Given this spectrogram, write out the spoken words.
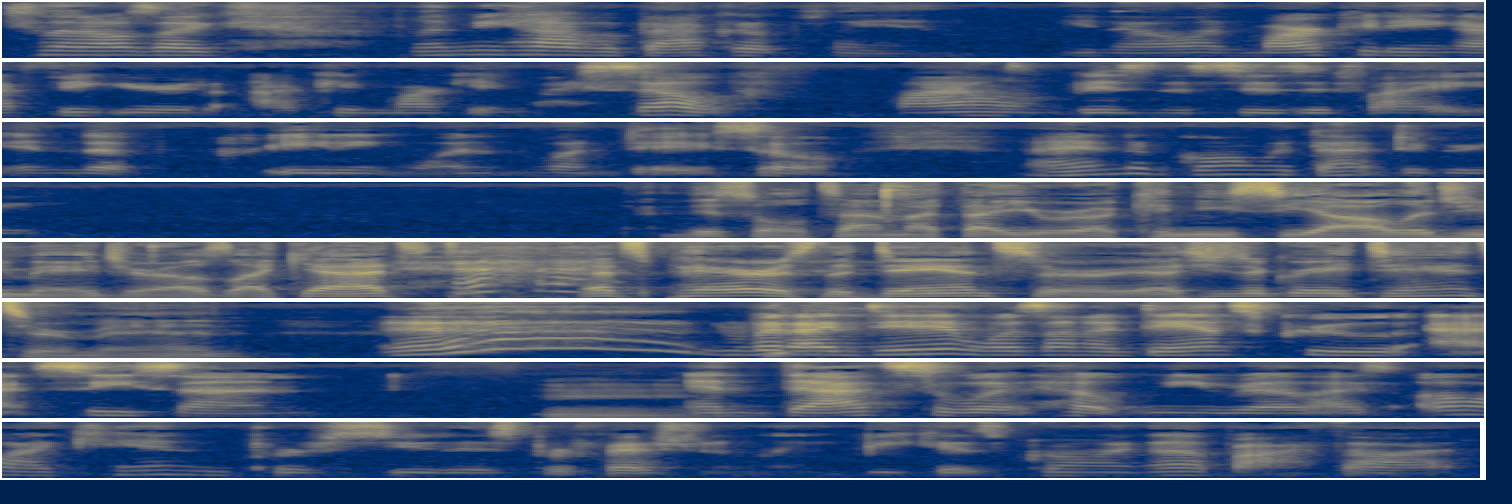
So then I was like, let me have a backup plan you know, and marketing, I figured I could market myself, my own businesses if I end up creating one one day. So I ended up going with that degree. This whole time, I thought you were a kinesiology major. I was like, yeah, that's that's Paris, the dancer. Yeah, she's a great dancer, man. but I did was on a dance crew at CSUN. Mm. And that's what helped me realize, oh, I can pursue this professionally. Because growing up, I thought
